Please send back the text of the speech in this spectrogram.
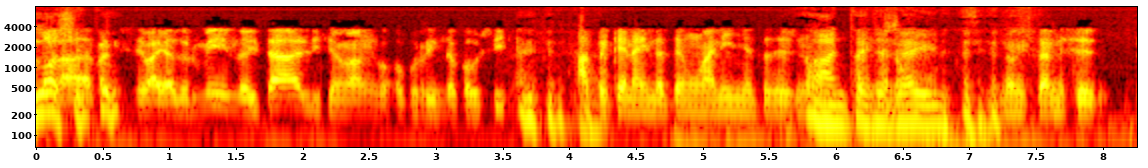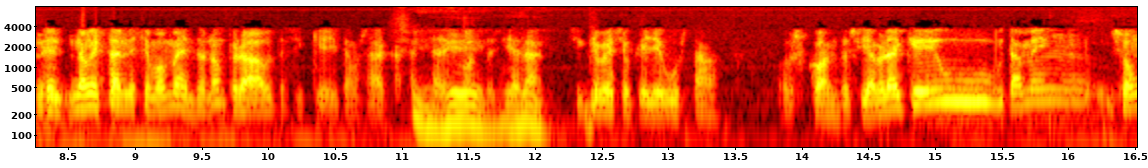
Parada, para que se vaya durmindo e tal e se van ocurrindo cousiñas a pequena ainda ten unha niña entonces non, ah, entonces, ainda non, non está nese non está nese momento, non? Pero a outra sí que estamos a casa sí, de eh, contos e ela eh. sí que vexo que lle gustan os contos. E a verdade que eu tamén son,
